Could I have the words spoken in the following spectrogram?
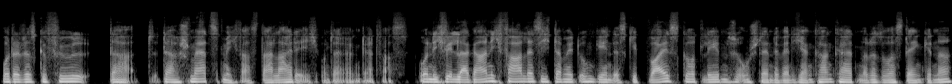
Oder das Gefühl, da, da schmerzt mich was, da leide ich unter irgendetwas. Und ich will da gar nicht fahrlässig damit umgehen. Es gibt, weiß Gott, Lebensumstände, wenn ich an Krankheiten oder sowas denke, ne,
